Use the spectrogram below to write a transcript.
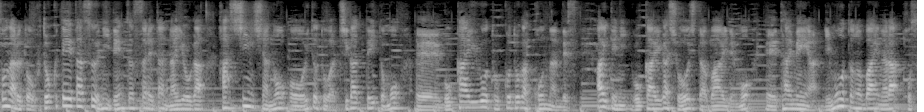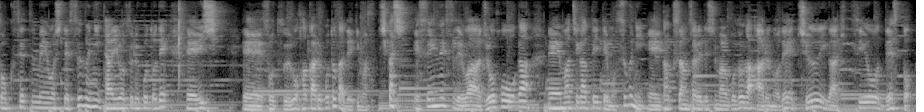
そうなると不特定多数に伝達された内容が発信者の意図とは違っていても、えー誤解を解くことが困難です。相手に誤解が生じた場合でも、えー対面やリモートの場合なら補足説明をしてすぐに対応することで、えー意思えー疎通を図ることができます。しかし SNS では情報が、えー間違っていてもすぐに、えー拡散されてしまうことがあるので注意が必要ですと、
